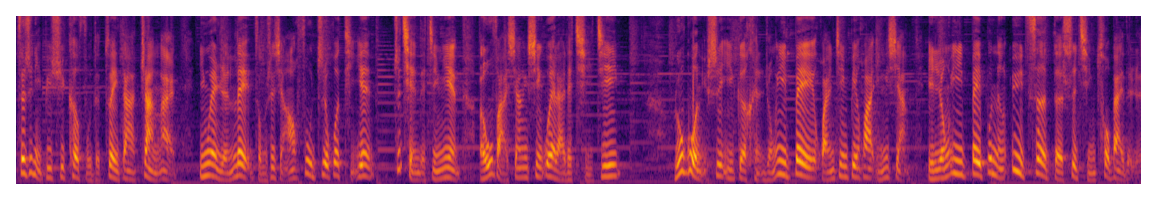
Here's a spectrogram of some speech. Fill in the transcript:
这是你必须克服的最大障碍，因为人类总是想要复制或体验之前的经验，而无法相信未来的奇迹。如果你是一个很容易被环境变化影响，也容易被不能预测的事情挫败的人，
